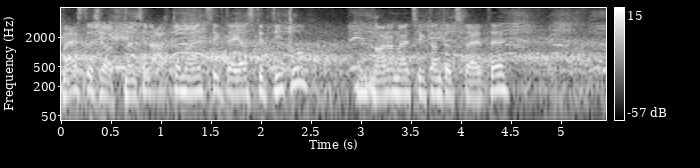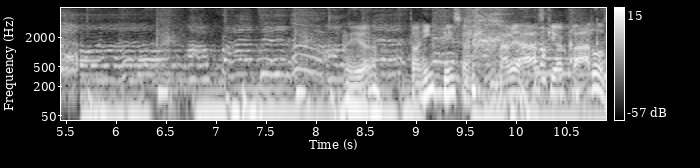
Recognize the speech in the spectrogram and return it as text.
Meisterschaft 1998 der erste Titel und 99 dann der zweite. Ja, da hinten ist er. Mario Haas, Georg Badl.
